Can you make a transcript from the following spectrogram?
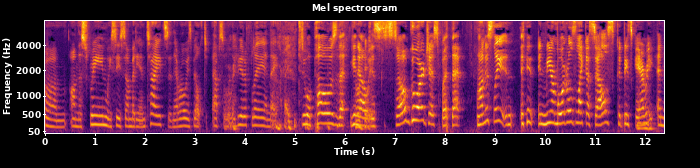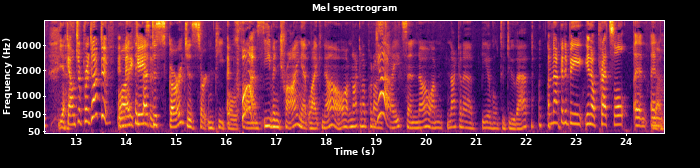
um, on the screen we see somebody in tights and they're always built absolutely beautifully and they Right. do a pose that you know Right. is so gorgeous but that honestly in, in mere mortals like ourselves could be scary and Mm-hmm. Yes. counterproductive in well, many I think cases that discourages certain people from even trying it. Like, no, I'm not going to put on Yeah. tights, and no, I'm not going to be able to do that. I'm not going to be, you know, pretzel and and Yeah.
